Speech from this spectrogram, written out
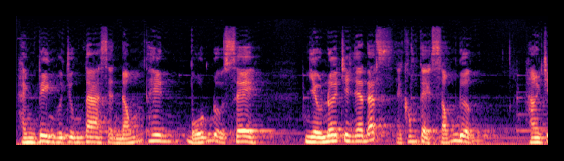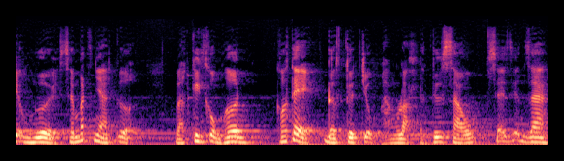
hành tinh của chúng ta sẽ nóng thêm 4 độ C. Nhiều nơi trên trái đất sẽ không thể sống được. Hàng triệu người sẽ mất nhà cửa và kinh khủng hơn, có thể đợt tuyệt chủng hàng loạt lần thứ sáu sẽ diễn ra.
